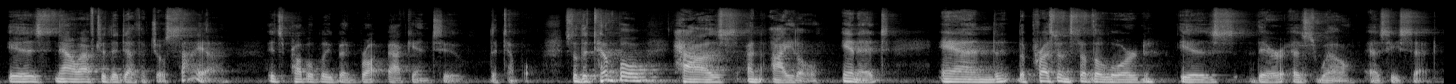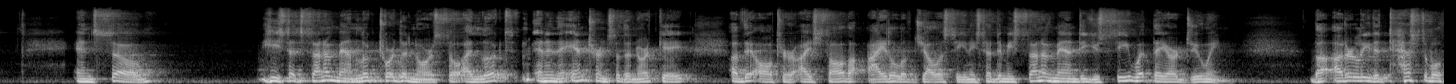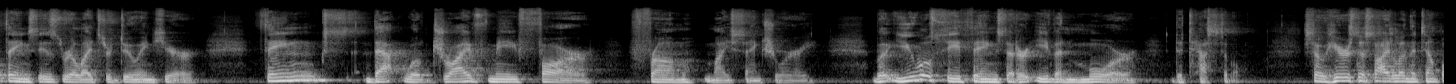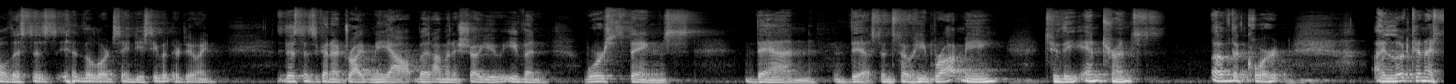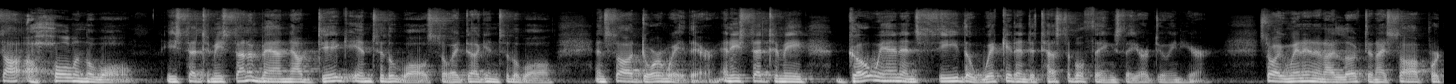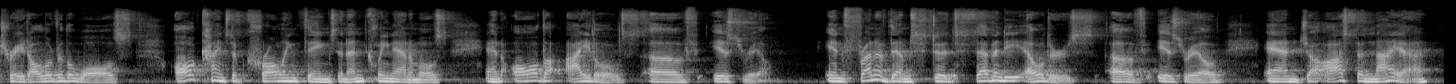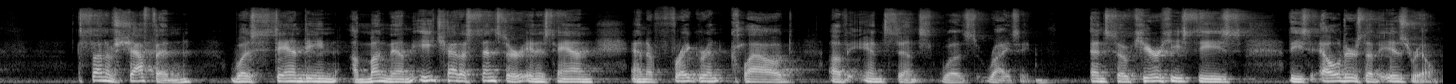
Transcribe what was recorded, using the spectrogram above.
is now, after the death of Josiah, it's probably been brought back into the temple. So the temple has an idol in it, and the presence of the Lord is there as well, as he said. And so he said, Son of man, look toward the north. So I looked, and in the entrance of the north gate of the altar, I saw the idol of jealousy. And he said to me, Son of man, do you see what they are doing? The utterly detestable things Israelites are doing here. Things that will drive me far from my sanctuary. But you will see things that are even more detestable. So here's this idol in the temple. This is the Lord saying, Do you see what they're doing? This is going to drive me out, but I'm going to show you even worse things than this. And so he brought me to the entrance of the court. I looked and I saw a hole in the wall. He said to me, Son of man, now dig into the wall. So I dug into the wall and saw a doorway there. And he said to me, Go in and see the wicked and detestable things they are doing here. So I went in and I looked and I saw portrayed all over the walls all kinds of crawling things and unclean animals and all the idols of Israel. In front of them stood 70 elders of Israel, and Jaazaniah, son of Shaphan, was standing among them. Each had a censer in his hand, and a fragrant cloud of incense was rising. And so here he sees these elders of Israel.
